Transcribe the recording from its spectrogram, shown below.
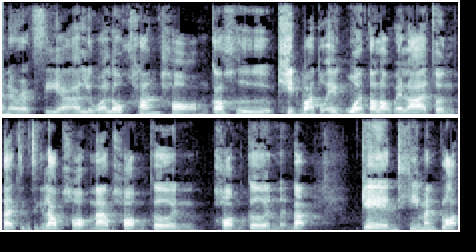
anorexia หรือว่าโรคคลั่งผอมก็คือคิดว่าตัวเองอ้วนตลอดเวลาจนแต่จริง ๆ แล้วผอมมากผอมเกินผอมเกินเหมือนแบบเกณฑ์ที่มันปลอด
